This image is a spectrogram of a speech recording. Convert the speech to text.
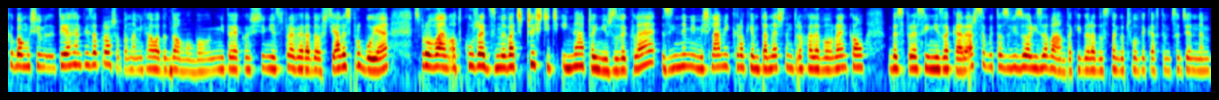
chyba musimy, to ja chętnie zaproszę pana Michała do domu, bo mi to jakoś nie sprawia radości, ale spróbuję spróbowałam odkurzać, zmywać, czyścić inaczej niż zwykle, z innymi myślami, krokiem tanecznym, trochę lewą ręką, bez presji, nie za karę. Aż sobie to zwizualizowałam, takiego radosnego człowieka w tym codziennym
